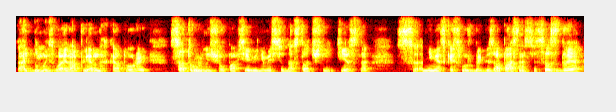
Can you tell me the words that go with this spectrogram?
одним из военнопленных, который сотрудничал, по всей видимости, достаточно тесно с немецкой службой безопасности, ССД,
